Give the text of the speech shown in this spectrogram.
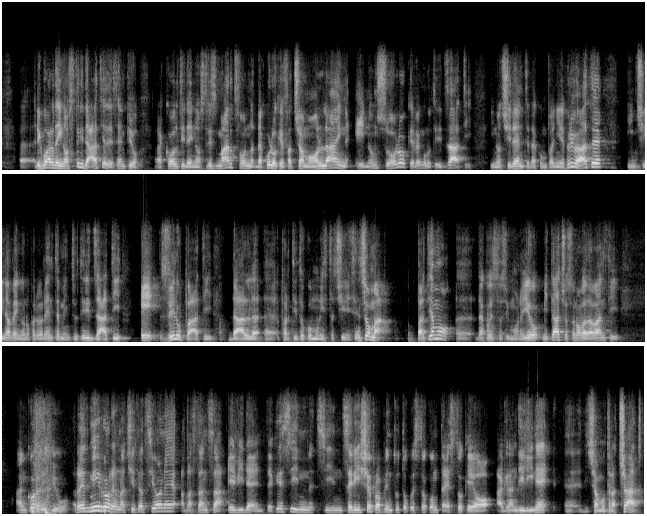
riguarda i nostri dati ad esempio raccolti dai nostri smartphone da quello che facciamo online e non solo che vengono utilizzati in Occidente da compagnie private in Cina vengono prevalentemente utilizzati e sviluppati dal eh, Partito Comunista Cinese. Insomma partiamo eh, da questo Simone, io mi taccio se no vado avanti ancora di più. Red Mirror è una citazione abbastanza evidente che si, in, si inserisce proprio in tutto questo contesto che ho a grandi linee eh, diciamo tracciato.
